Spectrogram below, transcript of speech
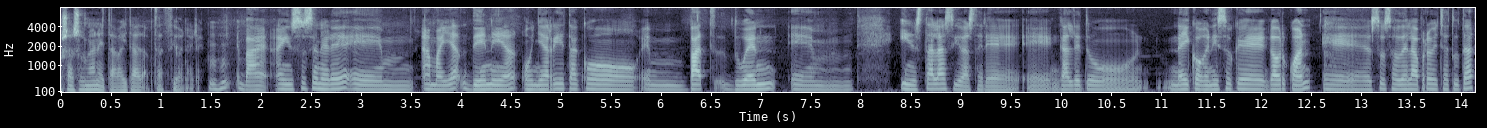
osasunan eta baita adaptazioan ere. Mm -hmm. Ba, hain zuzen ere, em, amaia, DNA, oinarrietako em, bat duen em, instalazioaz ere e, galdetu nahiko genizuke gaurkoan, e, zu zaudela aprobetsatuta,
